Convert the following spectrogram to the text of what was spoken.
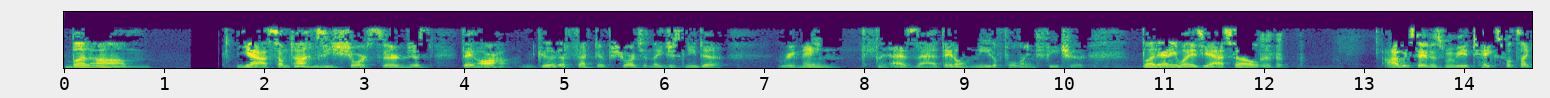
But um, yeah, sometimes these shorts they're just they are good, effective shorts, and they just need to remain as that. They don't need a full length feature. But anyways, yeah. So Mm-hmm. I would say this movie it takes what's like.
